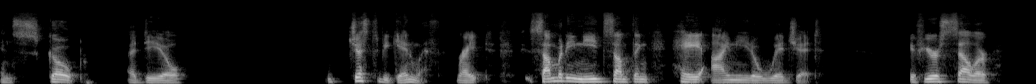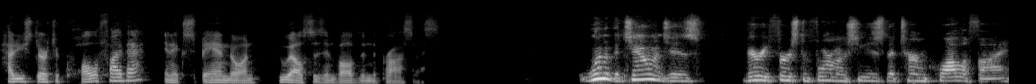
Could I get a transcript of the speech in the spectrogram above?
and scope a deal just to begin with, right? Somebody needs something. Hey, I need a widget. If you're a seller, how do you start to qualify that and expand on who else is involved in the process? One of the challenges very first and foremost use the term qualify.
